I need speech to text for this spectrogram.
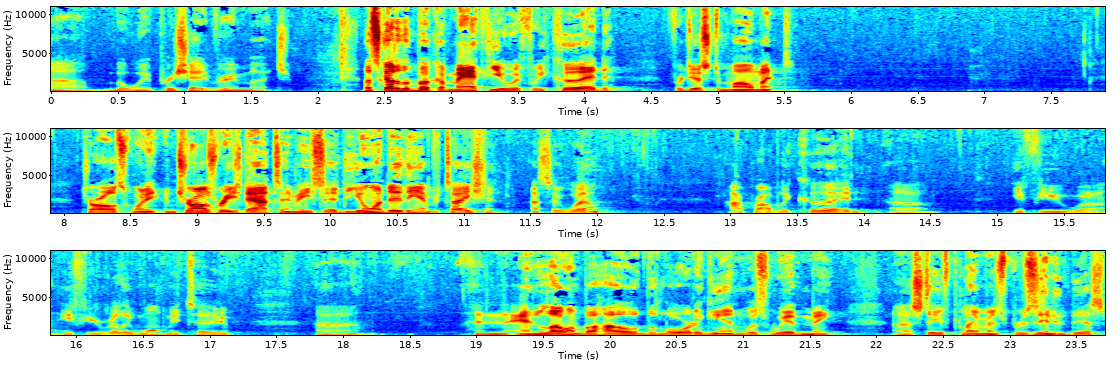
uh, but we appreciate it very much. Let's go to the book of Matthew, if we could, for just a moment. Charles, when, he, when Charles reached out to me, he said, "Do you want to do the invitation?" I said, "Well, I probably could, uh, if you uh, if you really want me to." Uh, and and lo and behold, the Lord again was with me uh, Steve Clemens presented this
